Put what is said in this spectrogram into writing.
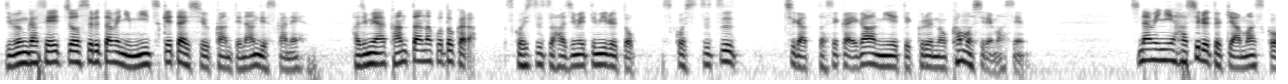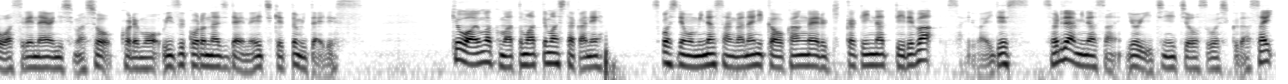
自分が成長するために身につけたい習慣って何ですかね？初めは簡単なことから少しずつ始めてみると少しずつ違った世界が見えてくるのかもしれません。ちなみに走るときはマスクを忘れないようにしましょう。これもウィズコロナ時代のエチケットみたいです。今日はうまくまとまってましたかね？少しでも皆さんが何かを考えるきっかけになっていれば幸いです。それでは皆さん良い一日をお過ごしください。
